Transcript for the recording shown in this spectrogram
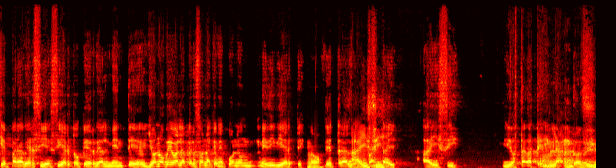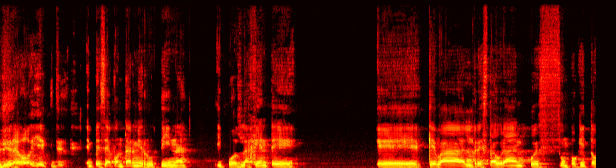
dije, para ver si es cierto que realmente, yo no veo a la persona que me pone un me divierte No. detrás de Ahí la sí. pantalla. Ahí sí. Y yo estaba temblando, así que, oye, empecé a contar mi rutina y pues la gente eh, que va al restaurante, pues un poquito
